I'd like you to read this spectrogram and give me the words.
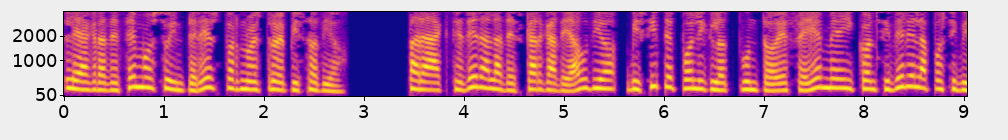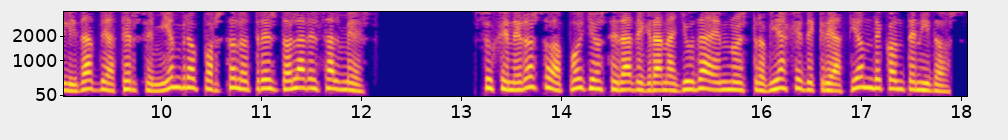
Le agradecemos su interés por nuestro episodio. Para acceder a la descarga de audio, visite polyglot.fm y considere la posibilidad de hacerse miembro por solo 3 dólares al mes. Su generoso apoyo será de gran ayuda en nuestro viaje de creación de contenidos.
